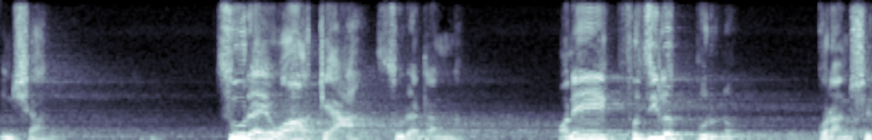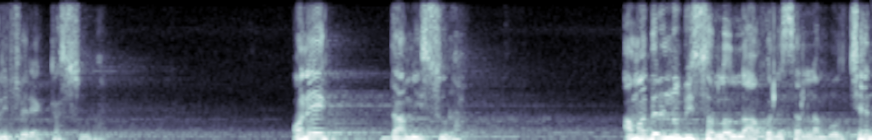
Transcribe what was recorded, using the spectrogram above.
ইনশাআল্লাহ। সুরায় ওয়া কে আ সুরাটার নাম। অনেক ফজিলতপূর্ণ কোরআন শরীফের একটা সুরা। অনেক দামি সুরা। আমাদের নবী সাল্লাহ সাল্লাম বলছেন,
